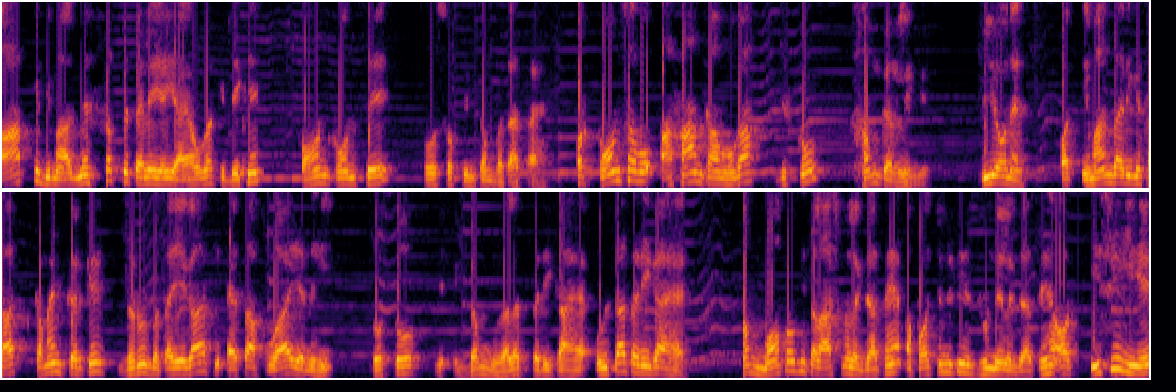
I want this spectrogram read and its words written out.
आपके दिमाग में सबसे पहले यही आया होगा कि देखें कौन कौन से सोर्स ऑफ़ इनकम बताता है और कौन सा वो आसान काम होगा जिसको हम कर लेंगे। बी ऑनेस्ट और ईमानदारी के साथ कमेंट करके ज़रूर बताइएगा कि ऐसा हुआ या नहीं। दोस्तों, ये एकदम गलत तरीका है, उल्टा तरीका है। हम मौकों की तलाश में लग जाते हैं अपॉर्चुनिटीज़ ढूँढने लग जाते हैं और इसीलिए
